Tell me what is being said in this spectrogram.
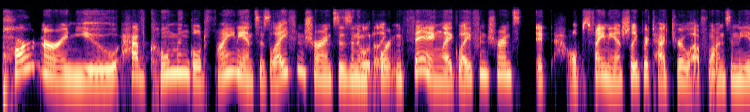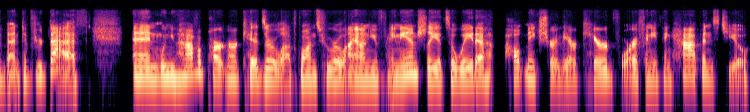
partner and you have commingled finances, life insurance is an Totally. important thing. Like life insurance, it helps financially protect your loved ones in the event of your death. And when you have a partner, kids, or loved ones who rely on you financially, it's a way to help make sure they are cared for if anything happens to you.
